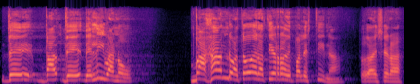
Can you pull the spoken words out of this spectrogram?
de, Líbano, bajando a toda la tierra de Palestina. Toda esa era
